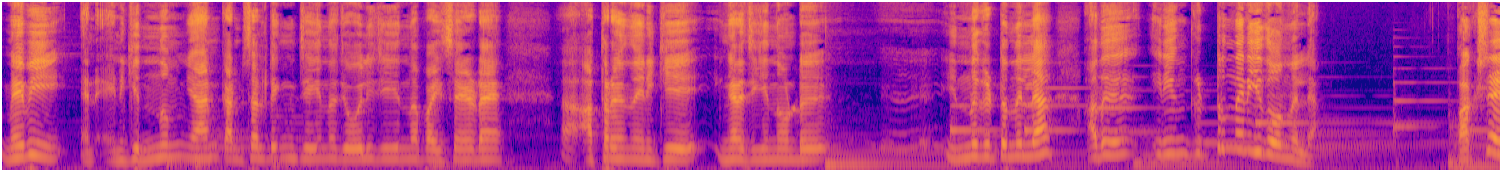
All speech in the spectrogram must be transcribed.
മേ ബി എനിക്കിന്നും ഞാൻ കൺസൾട്ടിങ് ചെയ്യുന്ന ജോലി ചെയ്യുന്ന പൈസയുടെ അത്രയൊന്നും എനിക്ക് ഇങ്ങനെ ചെയ്യുന്നതുകൊണ്ട് ഇന്ന് കിട്ടുന്നില്ല. അത് ഇനിയും കിട്ടുമെന്ന് എനിക്ക് തോന്നുന്നില്ല. പക്ഷേ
